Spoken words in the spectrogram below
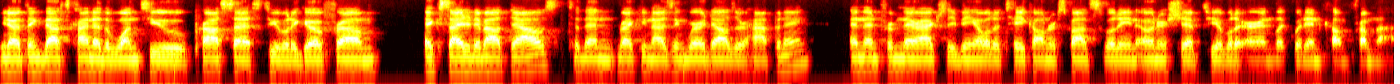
You know, I think that's kind of the one-two process to be able to go from excited about DAOs to then recognizing where DAOs are happening. And then from there, actually being able to take on responsibility and ownership to be able to earn liquid income from that.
